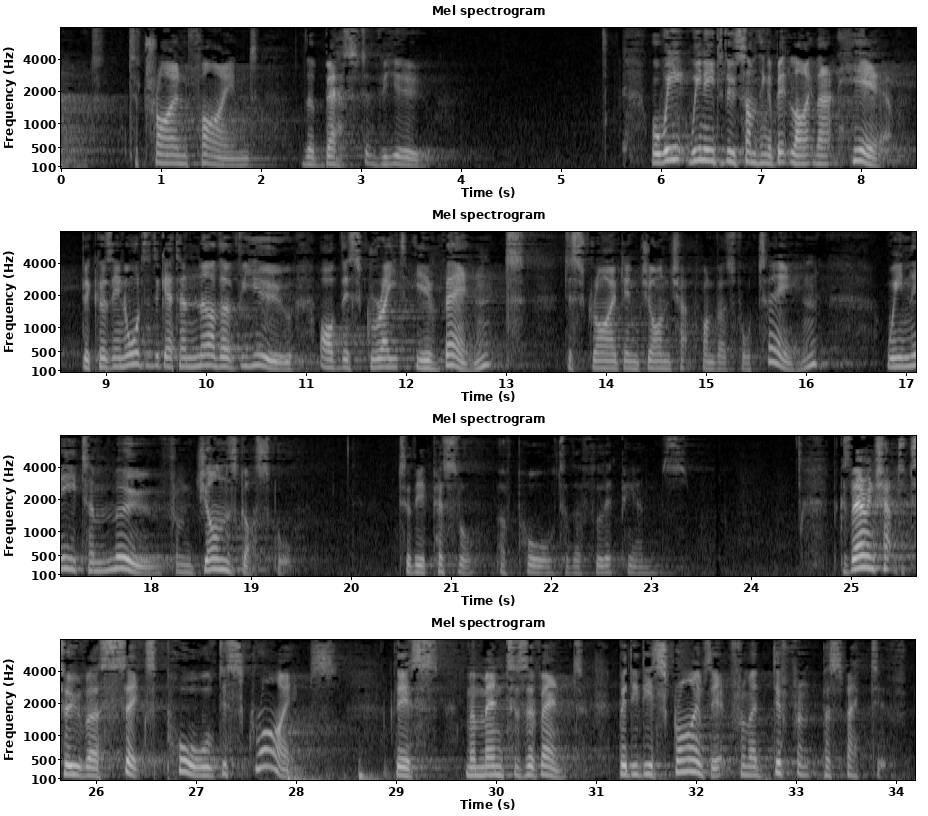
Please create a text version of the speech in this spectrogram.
to try and find the best view. Well, we, we need to do something a bit like that here, because in order to get another view of this great event described in John chapter 1 verse 14, we need to move from John's gospel to the epistle of Paul to the Philippians. Because there in chapter 2 verse 6, Paul describes this momentous event, but he describes it from a different perspective.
